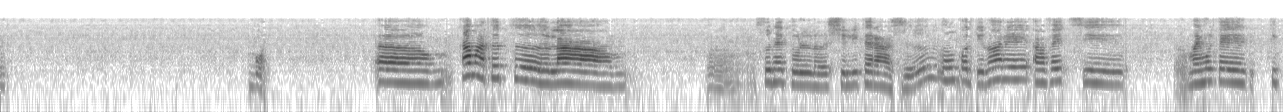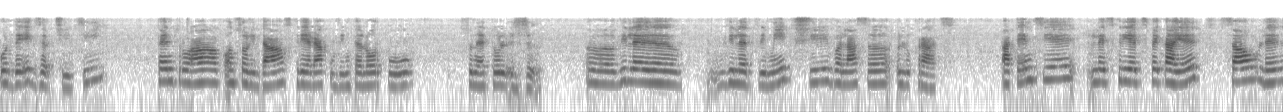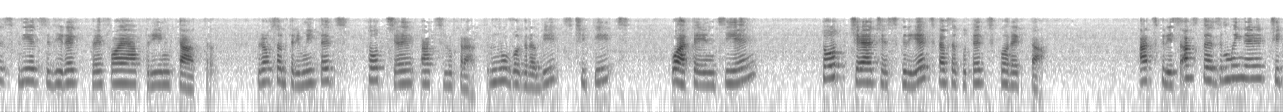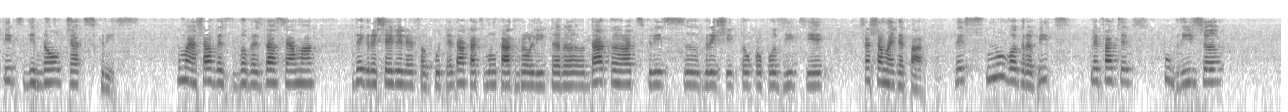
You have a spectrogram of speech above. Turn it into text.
Bun. Uh, cam atât uh, la sunetul și litera J. În continuare aveți mai multe tipuri de exerciții pentru a consolida scrierea cuvintelor cu sunetul J. Vi le, vi le trimit și vă las să lucrați. Atenție, le scrieți pe caiet sau le scrieți direct pe foaia printată. Vreau să-mi trimiteți tot ce ați lucrat. Nu vă grăbiți, citiți cu atenție tot ceea ce scrieți ca să puteți corecta. Ați scris astăzi, mâine citiți din nou ce ați scris. Numai așa veți, vă veți da seama de greșelile făcute, dacă ați mâncat vreo literă, dacă ați scris greșit o propoziție și așa mai departe. Deci nu vă grăbiți, le faceți cu grijă,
